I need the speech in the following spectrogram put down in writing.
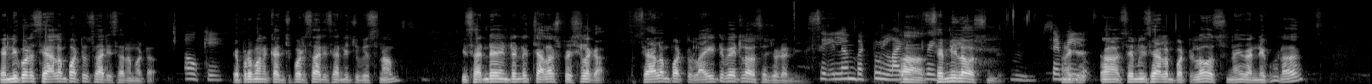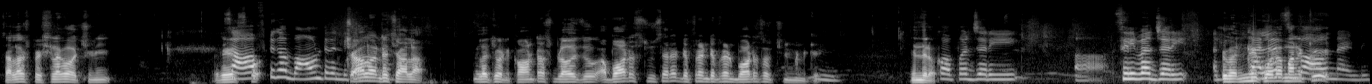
ఇవన్నీ కూడా సేలం పట్టు సారీస్ అనమాట ఓకే. ఎప్పుడు మనం కంచిపట్టు సారీస్ అన్ని చూపిస్తున్నాం. ఈ సండే ఏంటంటే చాలా స్పెషల్గా. సేలం పట్టు లైట్ వెయిట్లో వస్తాయి చూడండి. సేలం బట్టు ఆ, లైట్ సెమీలో వస్తుంది. సెమీ సేలం పట్టులో వస్తున్నాయి. ఇవన్నీ కూడా చాలా స్పెషల్గా వచ్చినాయి. చాలా అంటే చాలా. ఇలా చూడండి కాంట్రాస్ట్ బ్లౌజ్ ఆ బార్డర్స్ చూసారా? డిఫరెంట్ డిఫరెంట్ బార్డర్స్ వచ్చినాయి మనకి. ఇందులో. కాపర్ జరీ సిల్వర్ జరీ ఇవన్నీ కూడా మనకి-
